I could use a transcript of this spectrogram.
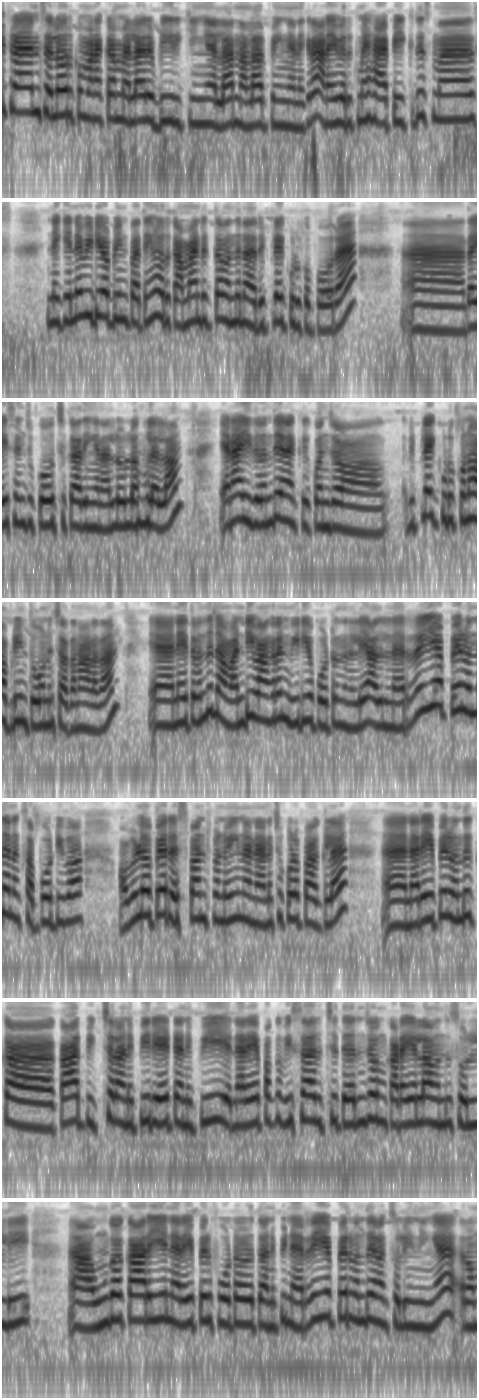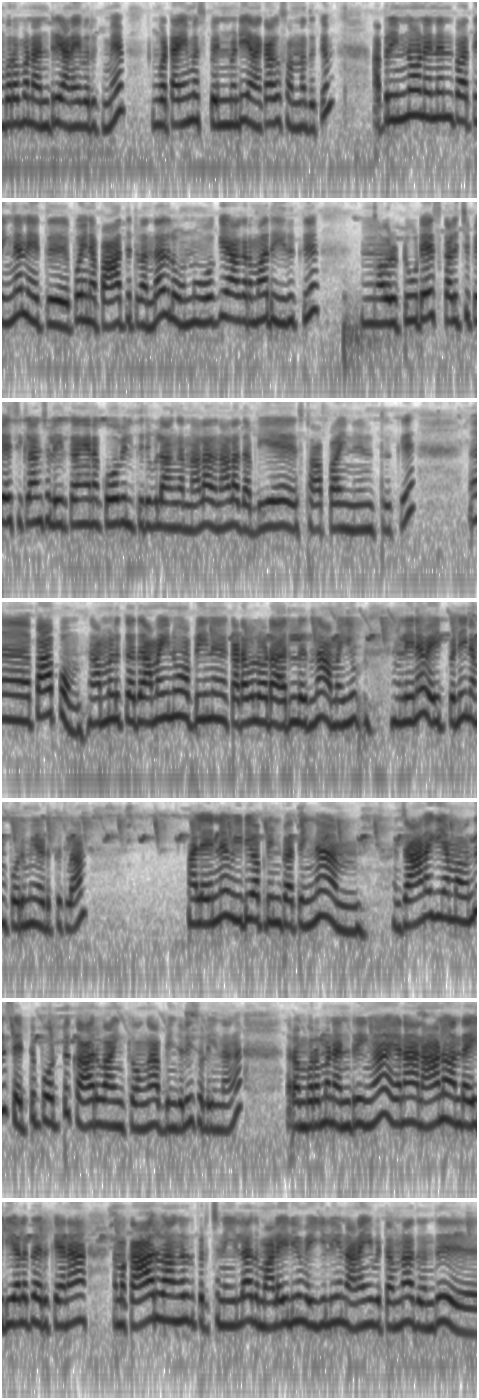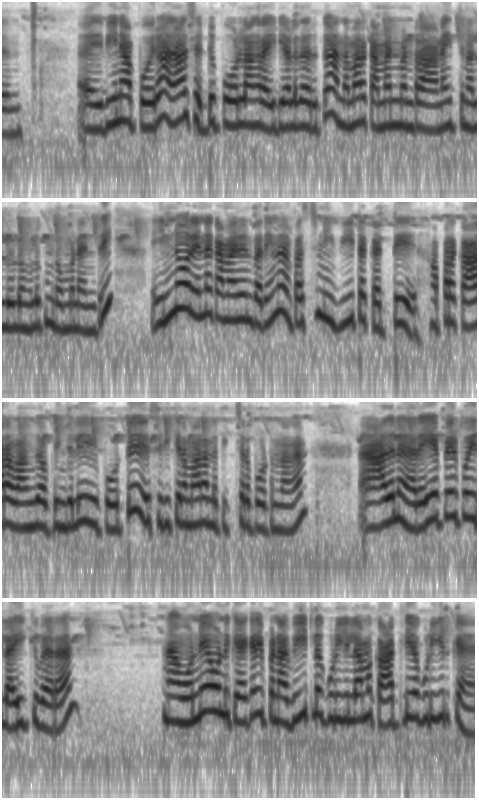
Hi friends எல்லோருக்கும் வணக்கம். எல்லோரும் எப்படி இருக்கீங்க? எல்லோரும் நல்லா இருப்பீங்கன்னு நினைக்கிறேன். அனைவருக்குமே ஹாப்பி கிறிஸ்மஸ் இன்றைக்கி என்ன வீடியோ அப்படின்னு பார்த்தீங்கன்னா ஒரு கமெண்ட்டுக்கு தான் வந்து நான் ரிப்ளை கொடுக்க போகிறேன் தயவு செஞ்சு கோச்சுக்காதீங்க நல்ல உள்ளவங்களெல்லாம் ஏன்னா இது வந்து எனக்கு கொஞ்சம் ரிப்ளை கொடுக்கணும் அப்படின்னு தோணுச்சு. அதனால தான் நேற்று வந்து நான் வண்டி வாங்குறேன்னு வீடியோ போட்டிருந்தேன் இல்லையா? அதில் நிறைய பேர் வந்து எனக்கு சப்போர்ட்டிவாக அவ்வளோ பேர் ரெஸ்பான்ஸ் பண்ணுவீங்க நான் நினச்சி கூட பார்க்கல. நிறைய பேர் வந்து கா கார் பிக்சர் அனுப்பி ரேட் அனுப்பி நிறைய பக்கம் விசாரித்து தெரிஞ்சவங்க கடையெல்லாம் வந்து சொல்லி உங்கள் காரையே நிறைய பேர் ஃபோட்டோ எடுத்து அனுப்பி நிறைய பேர் வந்து எனக்கு சொல்லியிருந்தீங்க. ரொம்ப ரொம்ப நன்றி அனைவருக்குமே. உங்கள் டைமை ஸ்பெண்ட் பண்ணி எனக்காக சொன்னதுக்கு. அப்புறம் இன்னொன்று என்னென்னு பார்த்தீங்கன்னா நேற்று போய் நான் பார்த்துட்டு வந்தேன். அதில் ஒன்றும் ஓகே ஆகிற மாதிரி இருக்குது ஒரு டூ டேஸ் கழித்து பேசிக்கலாம்னு சொல்லியிருக்காங்க. ஏன்னா கோவில் திருவிழாங்கிறனால அதனால் அது அப்படியே ஸ்டாப் ஆகி நின்றுட்டுருக்கு பார்ப்போம். நம்மளுக்கு அது அமையணும் அப்படின்னு கடவுளோட அருள் இருந்தால் அமையும். இல்லைன்னா வெயிட் பண்ணி நம்ம பொறுமையாக எடுத்துக்கலாம். அதில் என்ன வீடியோ அப்படின்னு பார்த்தீங்கன்னா ஜானகி அம்மா வந்து செட்டு போட்டு கார் வாங்கிக்கோங்க அப்படின்னு சொல்லி சொல்லியிருந்தாங்க. ரொம்ப ரொம்ப நன்றிங்க. ஏன்னா நானும் அந்த ஐடியாவில் தான் இருக்கேன். ஏன்னா நம்ம கார் வாங்குறது பிரச்சனை இல்லை. அது மழையிலையும் வெயிலையும் நனைய விட்டோம்னா அது வந்து வீணாக போயிடும் அதனால் செட்டு போடலாங்கிற ஐடியாவில் தான் இருக்குது அந்த மாதிரி கமெண்ட் பண்ணுற அனைத்து நல்லுள்ளவங்களுக்கும் ரொம்ப நன்றி. இன்னொரு என்ன கமெண்ட்னு பார்த்தீங்கன்னா ஃபஸ்ட்டு நீ வீட்டை கட்டு அப்புறம் காரை வாங்கு அப்படின்னு சொல்லி போட்டு சிரிக்கிற மாதிரி அந்த பிக்சரை போட்டிருந்தாங்க. அதில் நிறைய பேர் போய் லைக் வேறு. நான் ஒன்றே ஒன்று கேட்குறேன் இப்போ நான் வீட்டில் குடி இல்லாமல் காட்டிலேயே குடியிருக்கேன்?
